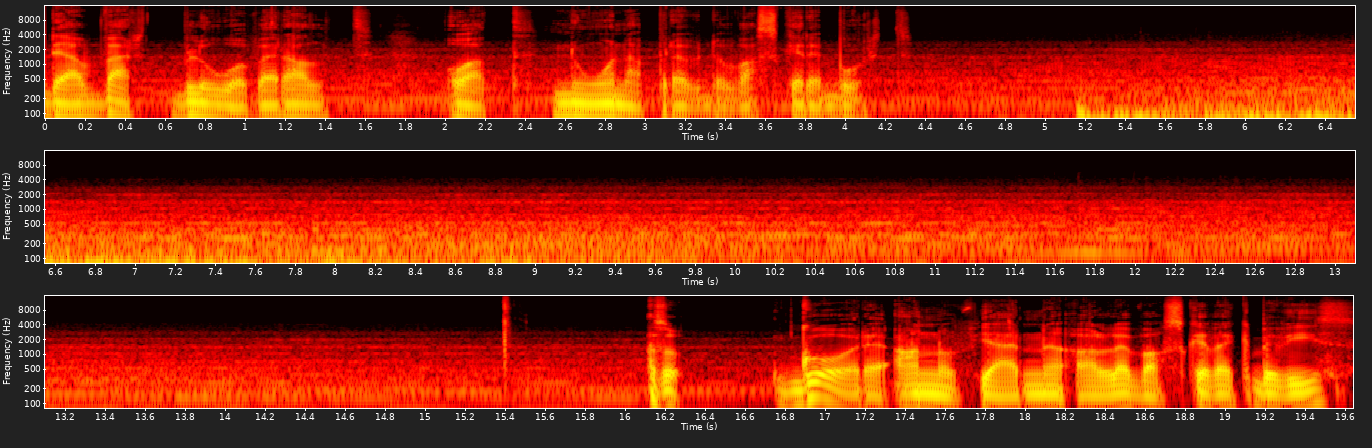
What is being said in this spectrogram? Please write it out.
det har vært blod overalt, og at noen har prøvd å vaske det bort. Altså, går det an å fjerne alle vaskevekk-bevis?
